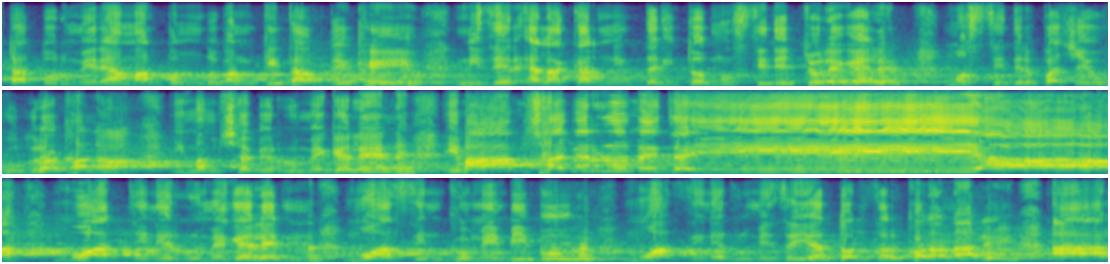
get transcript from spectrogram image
একটা মেরে আমার বন্ধুগণ কিতাব দেখে নিজের এলাকার নির্ধারিত মসজিদে চলে গেলেন। মসজিদের পাশে হুজরা খানা ইমাম সাহেবের রুমে গেলেন। ইমাম সাহেবের রুমে যাই রুমে গেলেন। মুয়াজ্জিন ঘুমে বিবুর। মুয়াজ্জিনের রুমে যাইয়া দরজার করা না রে আর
